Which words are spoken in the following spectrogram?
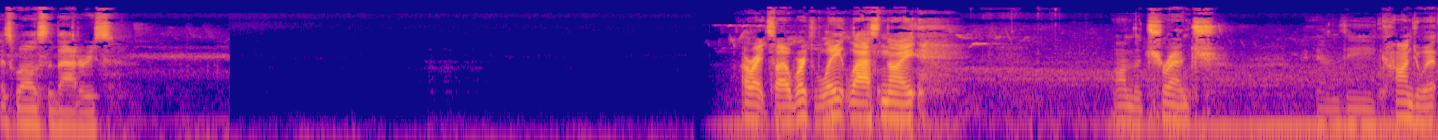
as well as the batteries. All right, so I worked late last night on the trench and the conduit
